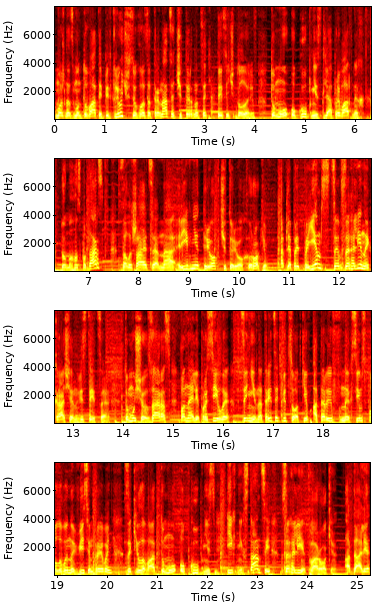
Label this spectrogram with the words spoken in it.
можна змонтувати під ключ всього за 13-14 тисяч доларів. Тому окупність для приватних домогосподарств залишається на рівні 3-4 років. А для підприємств це взагалі найкраща інвестиція, тому що зараз панелі просіли в ціні на 30%, а тариф в них 7,5-8 гривень за кіловат. Тому окупність їхніх станцій взагалі 2 роки. А далі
